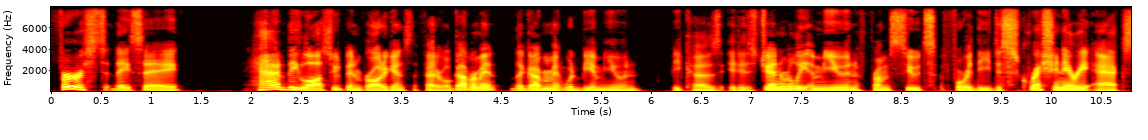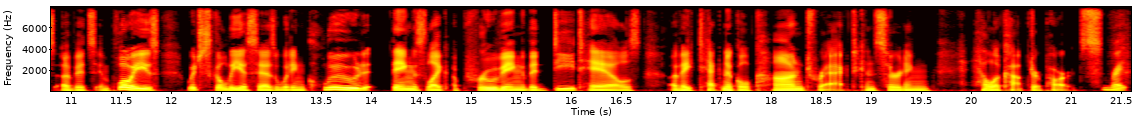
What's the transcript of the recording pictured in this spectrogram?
First, they say, had the lawsuit been brought against the federal government, the government would be immune because it is generally immune from suits for the discretionary acts of its employees, which Scalia says would include things like approving the details of a technical contract concerning helicopter parts. Right.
